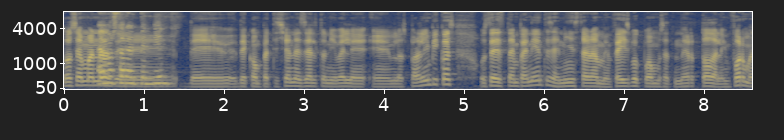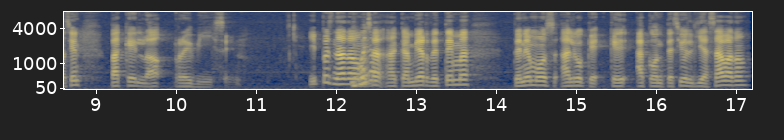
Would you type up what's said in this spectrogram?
Dos semanas de, de, competiciones de alto nivel en, los Paralímpicos. Ustedes estén pendientes en Instagram, en Facebook. Vamos a tener toda la información para que lo revisen. Y pues nada, vamos a, a, cambiar de tema. Tenemos algo que, que aconteció el día sábado.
